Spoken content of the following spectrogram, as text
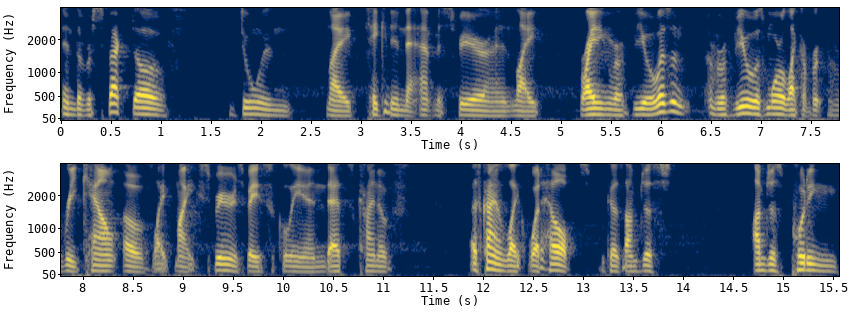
in the respect of doing like taking in the atmosphere and like writing a review. It wasn't a review; it was more like a re- recount of like my experience, basically, and that's kind of that's kind of like what helped because I'm just I'm just putting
